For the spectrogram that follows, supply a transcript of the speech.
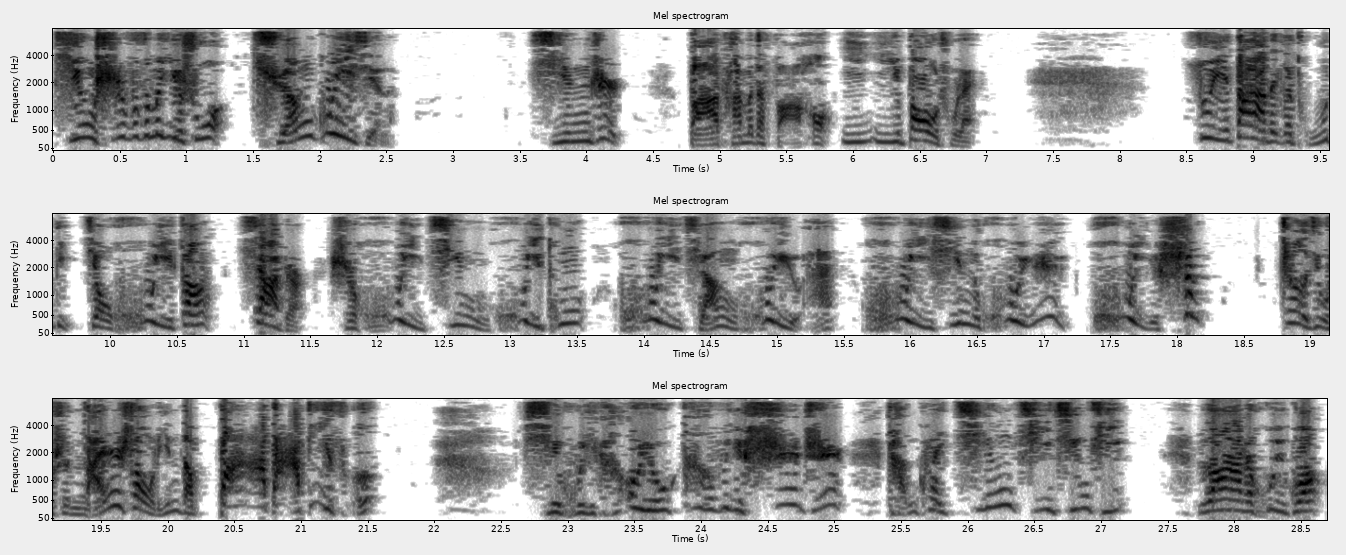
听师傅这么一说，全跪下了。心智把他们的法号一一报出来。最大的一个徒弟叫慧章，下边是慧清、慧通、慧强、慧远、慧心、慧玉、慧胜，这就是南少林的八大弟子。心湖一看，哎呦，各位师侄，赶快请起，请起，拉着慧光。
